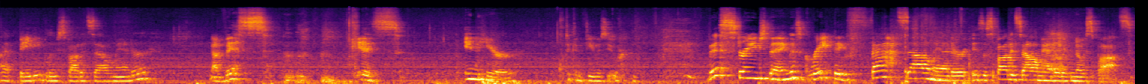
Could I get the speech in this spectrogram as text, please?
I have baby blue spotted salamander. Now this is in here to confuse you. This strange thing, this great big fat salamander is a spotted salamander with no spots.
